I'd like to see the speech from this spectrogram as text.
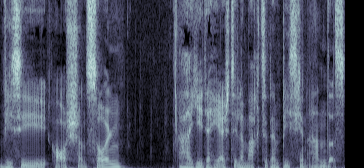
wie sie ausschauen sollen. Ah, jeder Hersteller macht es halt ein bisschen anders.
